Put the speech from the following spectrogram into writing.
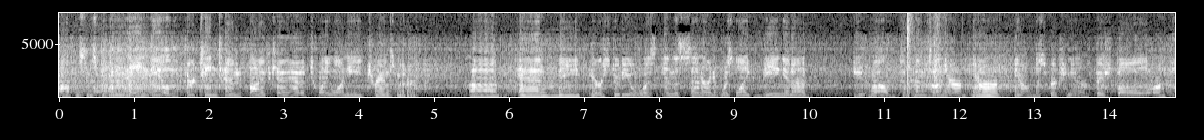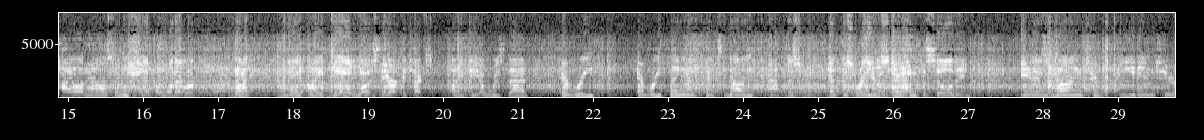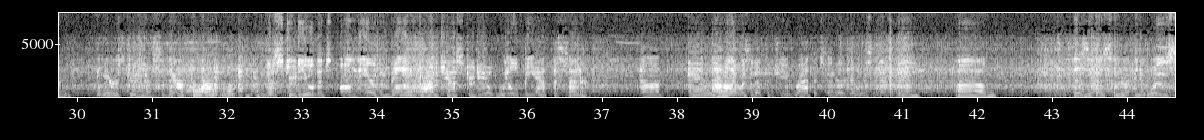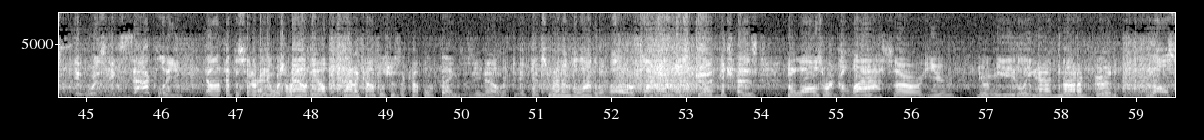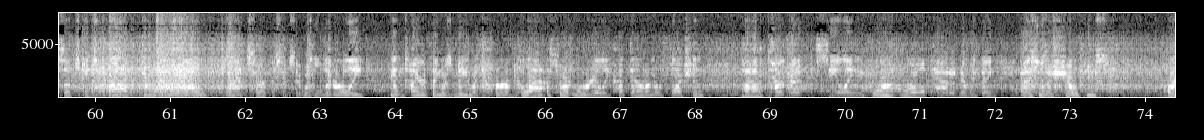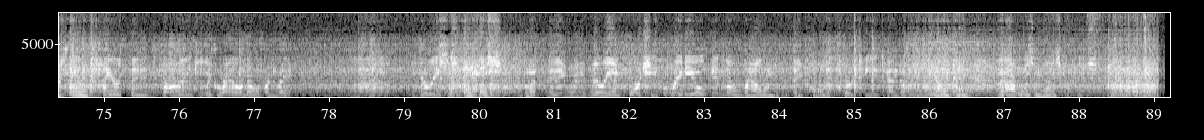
offices. But the main deal, the 1310 5K, had a 21E transmitter. Uh, and the air studio was in the center, and it was like being in a well, depends on your your you know description, either a fishbowl or a pilot house of a ship or whatever. But the idea was the architect's idea was that every everything that gets done at this at this radio station facility done to feed into the air studio. So therefore, the studio that's on the air, the main broadcast studio, will be at the center. Um, and not only was it at the Geographic Center, it was at the um, Physical Center, and it was it was exactly uh, at the center, and it was round. Now that accomplishes a couple of things, as you know. It, it gets rid of a lot of the wall reflection, which is good because the walls were glass, so you you immediately had not a good wall substance up to through flat surfaces. It was literally the entire thing was made with curved glass, so it really cut down on reflection. Uh, carpet, ceiling were, were all padded and everything. And this was a showpiece. Of course, the entire thing burned to the ground overnight. Uh, very suspicious, but anyway, unfortunate. Radio in the round, they called it, 1310 WVIP. That was a masterpiece.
